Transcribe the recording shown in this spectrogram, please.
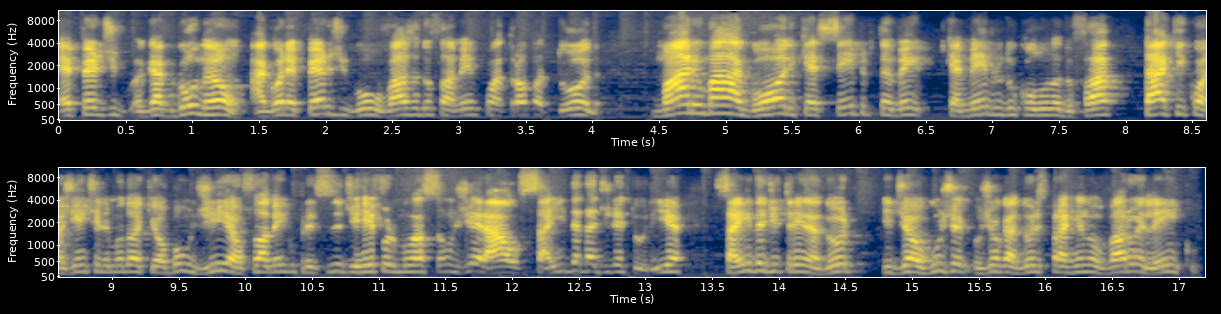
é perde. Gabigol não, agora é perde gol, vaza do Flamengo com a tropa toda. Mário Malagoli, que é sempre também, que é membro do Coluna do Fla, tá aqui com a gente. Ele mandou aqui, ó. Bom dia. O Flamengo precisa de reformulação geral, saída da diretoria, saída de treinador e de alguns jogadores para renovar o elenco.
